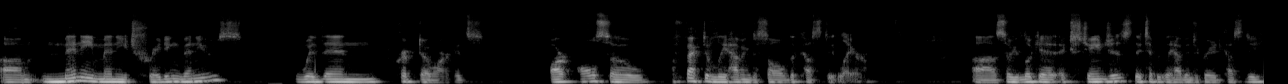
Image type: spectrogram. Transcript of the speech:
um, many many trading venues within crypto markets are also effectively having to solve the custody layer. Uh, so you look at exchanges, they typically have integrated custody.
